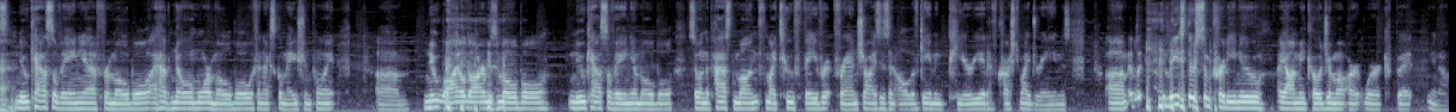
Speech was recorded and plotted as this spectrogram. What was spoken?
Yeah. new Castlevania for mobile. I have no more mobile with an exclamation point. Um, new Wild Arms mobile, new Castlevania mobile. So in the past month, my two favorite franchises in all of gaming period have crushed my dreams. Um, at, at least there's some pretty new Ayami Kojima artwork, but you know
